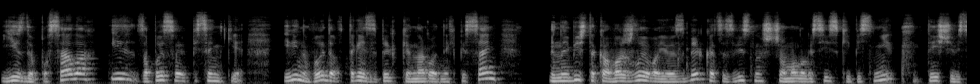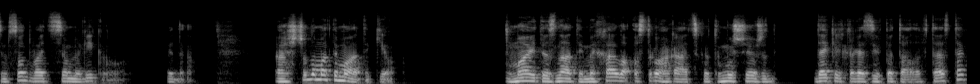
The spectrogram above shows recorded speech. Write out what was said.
їздив по селах і записував пісеньки. І він видав три збірки народних пісень. І найбільш така важлива його збірка це, звісно, що малоросійські пісні 1827 рік видано. Щодо математики, маєте знати Михайла Остроградського, тому що я вже декілька разів питали в тестах,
